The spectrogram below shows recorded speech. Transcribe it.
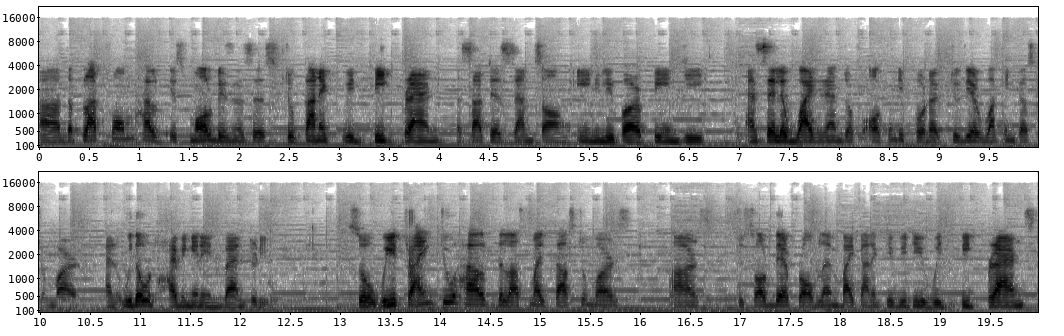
uh, the platform helps small businesses to connect with big brands such as Samsung, Unilever, P&G, and sell a wide range of authentic products to their working customer and without having any inventory. So we're trying to help the last mile customers to solve their problem by connectivity with big brands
